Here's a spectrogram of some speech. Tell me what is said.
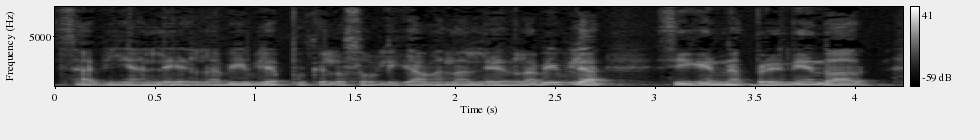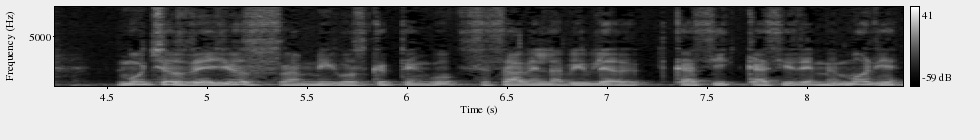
sabían leer la Biblia porque los obligaban a leer la Biblia. Siguen aprendiendo. Ah, muchos de ellos, amigos que tengo, se saben la Biblia casi, casi de memoria.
